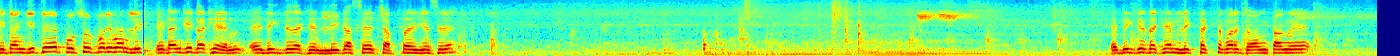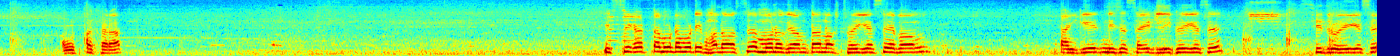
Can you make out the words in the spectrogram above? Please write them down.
এই ট্যাঙ্কিতে প্রচুর পরিমাণ লিক এই ট্যাঙ্কি দেখেন, এই দিক দিয়ে দেখেন লিক আছে চাপটা হয়ে গেছে। এদিক দিয়ে দেখেন লিক থাকতে পারে জং টঙে। অবস্থা খারাপ। স্টিকারটা মোটামুটি ভালো আছে, মনোগ্রামটা নষ্ট হয়ে গেছে এবং ট্যাঙ্কির নিচের সাইড লিক হয়ে গেছে, ছিদ্র হয়ে গেছে।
